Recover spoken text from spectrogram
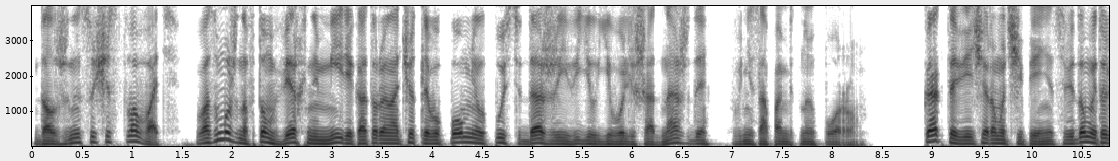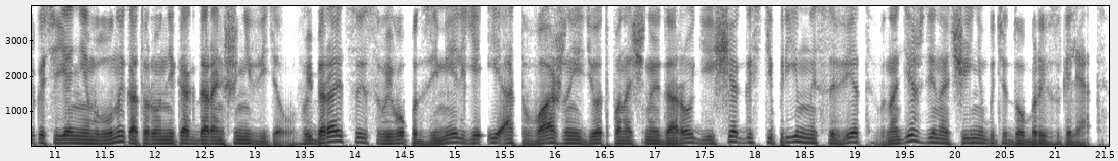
должны существовать. Возможно, в том верхнем мире, который он отчетливо помнил, пусть даже и видел его лишь однажды, в незапамятную пору. Как-то вечером отчепенец, ведомый только сиянием луны, которую он никогда раньше не видел, выбирается из своего подземелья и отважно идет по ночной дороге, ища гостеприимный свет в надежде на чей-нибудь добрый взгляд.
